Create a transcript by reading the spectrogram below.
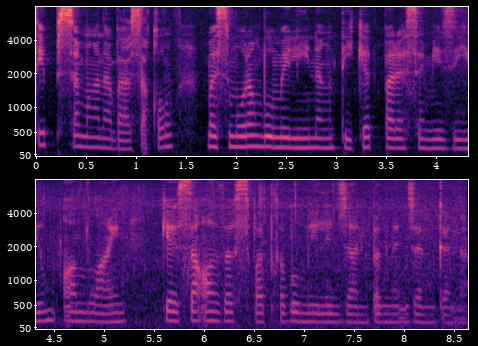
Tips sa mga nabasa ko, mas murang bumili ng ticket para sa museum online kesa on the spot ka bumili dyan pag nandyan ka na.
